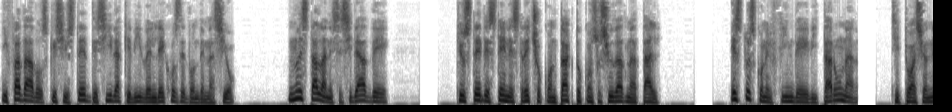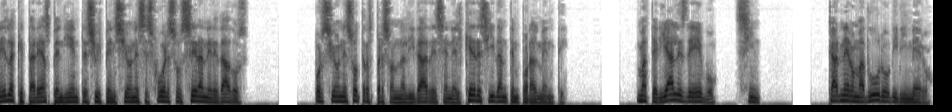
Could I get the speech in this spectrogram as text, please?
Ifa dados que si usted decida que vive lejos de donde nació, no está la necesidad de que usted esté en estrecho contacto con su ciudad natal. Esto es con el fin de evitar una situación es la que tareas pendientes y pensiones esfuerzos serán heredados. Porciones otras personalidades en el que residan temporalmente. Materiales de Evo, sin. Carnero maduro y dinero.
